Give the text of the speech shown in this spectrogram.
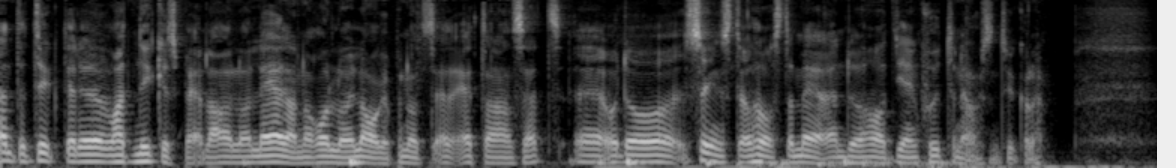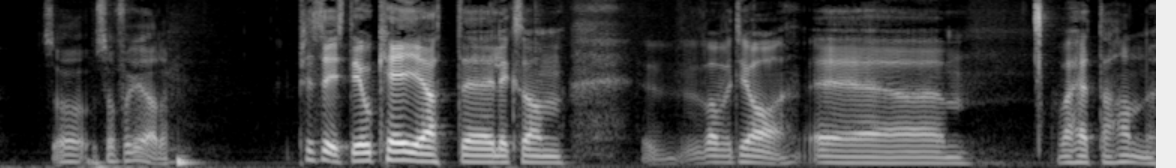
inte tyckte det var ett nyckelspelare eller ledande roller i laget på något sätt, ett eller annat sätt. Eh, och då syns det och hörs det mer än du har ett gäng 17-åringar som tycker det. Så, så fungerar det. Precis, det är okej att eh, liksom, vad vet jag, eh, vad hette han nu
